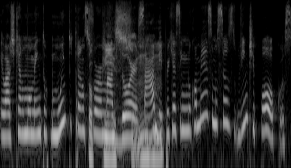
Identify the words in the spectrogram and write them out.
eu acho que é um momento muito transformador, Propício. sabe? Uhum. Porque assim, no começo, nos seus vinte e poucos.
